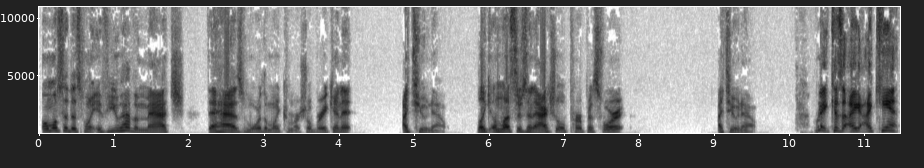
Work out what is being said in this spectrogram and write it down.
almost at this point, if you have a match that has more than one commercial break in it, I tune out. Like unless there's an actual purpose for it, I tune out. Right, because I, I can't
